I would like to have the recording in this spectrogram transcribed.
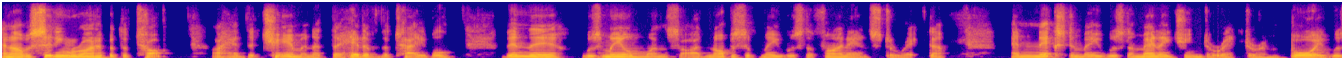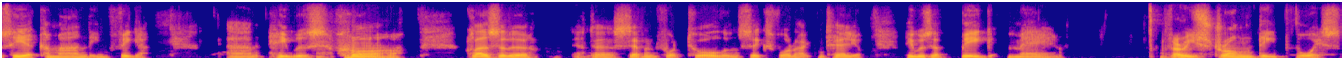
And I was sitting right up at the top. I had the chairman at the head of the table. Then there was me on one side, and opposite me was the finance director. And next to me was the managing director, and boy, was he a commanding figure. Um, he was oh, closer to, to seven foot tall than six foot, I can tell you. He was a big man, very strong, deep voice.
